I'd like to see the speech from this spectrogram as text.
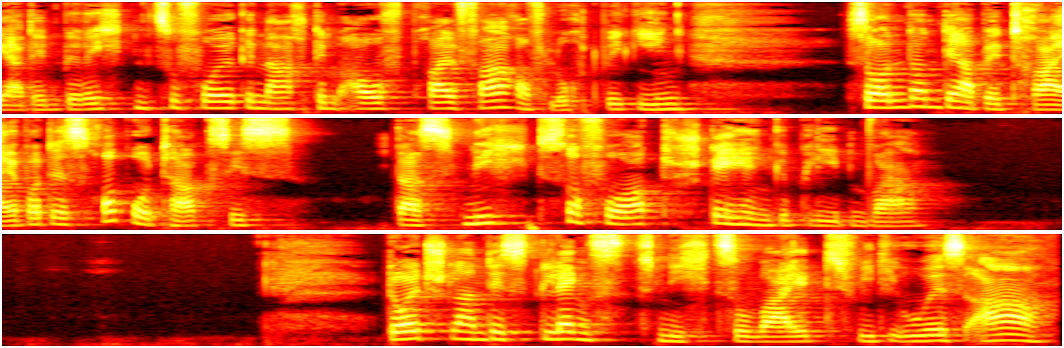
der den Berichten zufolge nach dem Aufprall Fahrerflucht beging, sondern der Betreiber des Robotaxis, das nicht sofort stehen geblieben war. Deutschland ist längst nicht so weit wie die USA,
